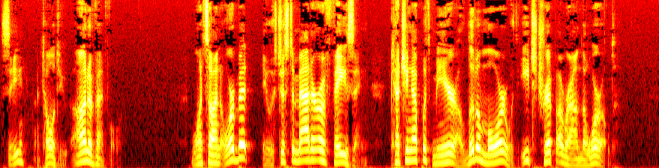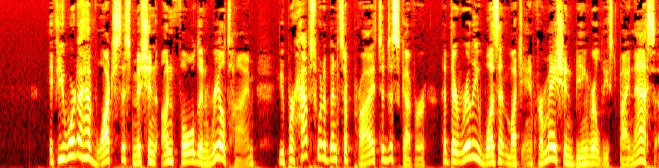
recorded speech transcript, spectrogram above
See, I told you, uneventful. Once on orbit, it was just a matter of phasing, catching up with Mir a little more with each trip around the world. If you were to have watched this mission unfold in real time, you perhaps would have been surprised to discover that there really wasn't much information being released by NASA.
